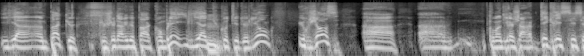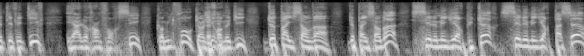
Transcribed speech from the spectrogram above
il y a un pas que, que je n'arrive pas à combler. Il y a mmh. du côté de Lyon urgence à à, comment dirais-je, à dégraisser cet effectif et à le renforcer comme il faut. Quand Jérôme me dit de pas il s'en va, de pas il s'en va, c'est le meilleur buteur, c'est le meilleur passeur.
